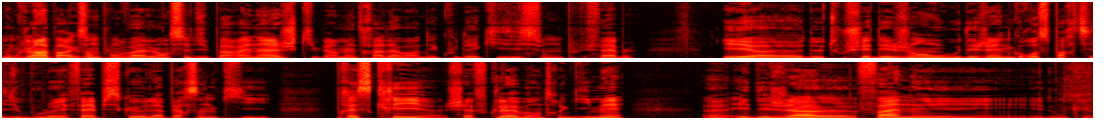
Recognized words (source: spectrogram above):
Donc là, par exemple, on va lancer du parrainage qui permettra d'avoir des coûts d'acquisition plus faibles et euh, de toucher des gens où déjà une grosse partie du boulot est fait, puisque la personne qui prescrit Chef Club, entre guillemets, euh, est déjà euh, fan et, et donc euh,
